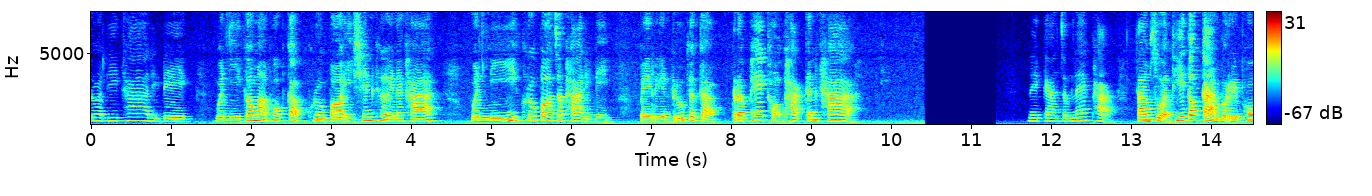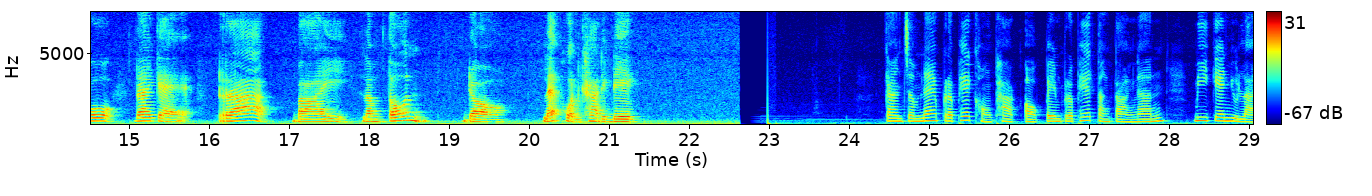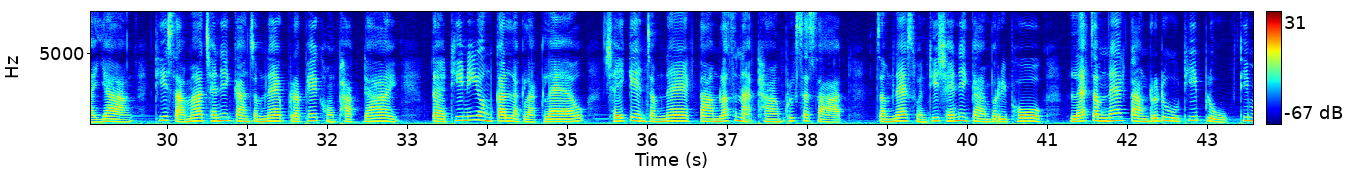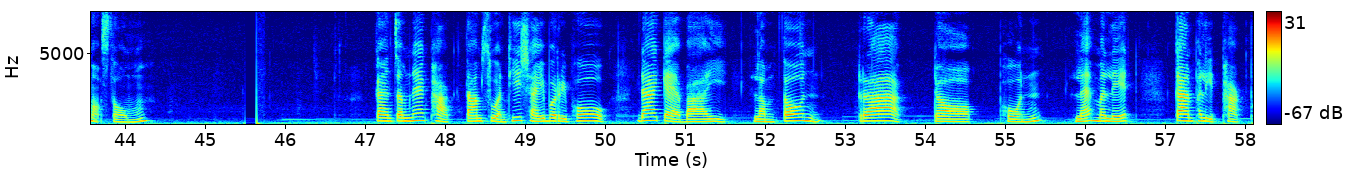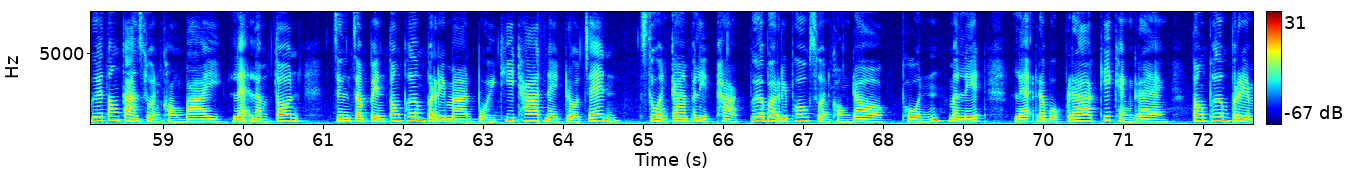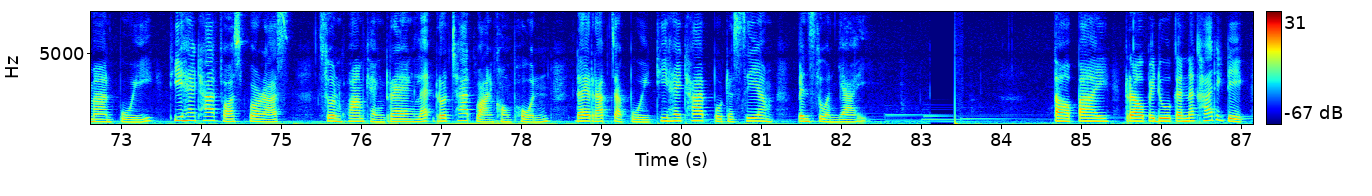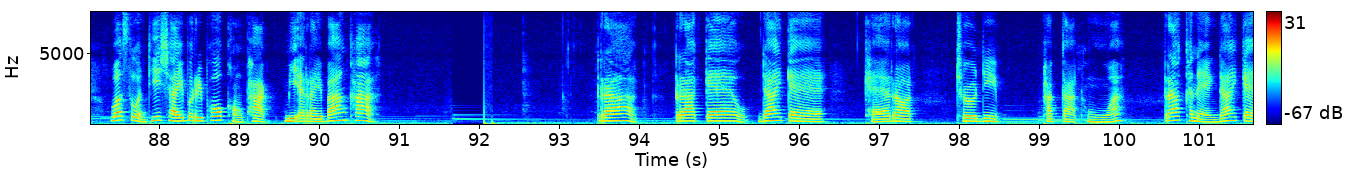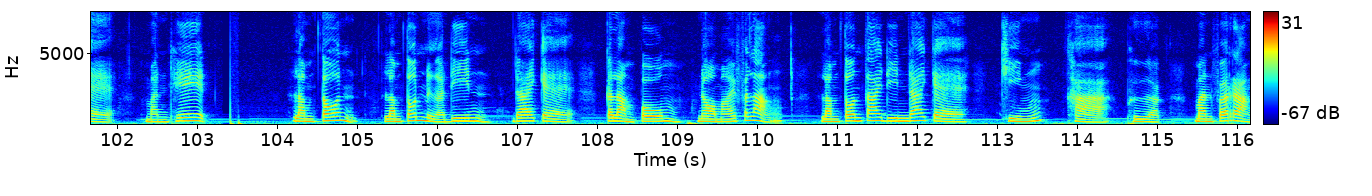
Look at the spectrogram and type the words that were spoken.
สวัสดีค่ะเด็กๆ วันนี้ก็มาพบกับครูปออีกเช่นเคยนะคะ วันนี้ครูปอจะพาเด็กๆ ไปเรียนรู้เกี่ยวกับประเภทของผักกันค่ะ ในการจำแนกผักตามส่วนที่ต้องการบริโภค ได้แก่ ราก ใบลำต้น ดอก และผลค่ะเด็กๆ การจำแนกประเภทของผักออกเป็นประเภทต่างๆนั้น มีเกณฑ์อยู่หลายอย่าง ที่สามารถใช้ในการจำแนกประเภทของผักได้ แต่ที่นิยมกันหลักๆแล้ว ใช้เกณฑ์จำแนกตามลักษณะทางพฤกษศาสตร์จำแนกส่วนที่ใช้ในการบริโภค และจำแนกตามฤดูที่ปลูกที่เหมาะสม การจำแนกผักตามส่วนที่ใช้บริโภค ได้แก่ใบลำต้น ราก ดอก ผล และเมล็ด การผลิตผักเพื่อต้องการส่วนของใบและลำต้น จึงจำเป็นต้องเพิ่มปริมาณปุ๋ยที่ธาตุไนโตรเจน ส่วนการผลิตผักเพื่อบริโภคส่วนของดอก ผล เมล็ด และระบบรากที่แข็งแรง ต้องเพิ่มปริมาณปุ๋ยที่ให้ธาตุฟอสฟอรัส ส่วนความแข็งแรงและรสชาติหวานของผล ได้รับจากปุ๋ยที่ให้ธาตุโพแทสเซียม เป็นส่วนใหญ่ ต่อไปเราไปดูกันนะคะเด็กๆ ว่าส่วนที่ใช้บริโภคของผักมีอะไรบ้างค่ะ ราก รากแก้ว ได้แก่ แครอทเทอร์นิปผักกาดหัว รากแขนงได้แก่ มันเทศ ลำต้น ลำต้นเหนือดิน ได้แก่ กระหล่ำปม หน่อไม้ฝรั่ง ลำต้นใต้ดินได้แก่ ขิงข่า เผือก มันฝรั่ง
